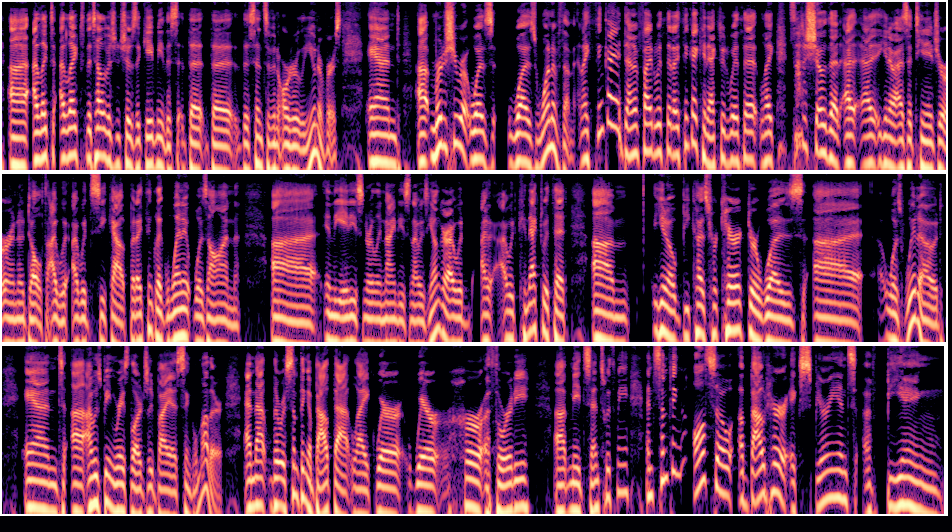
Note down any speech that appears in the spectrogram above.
uh, I liked, I liked the television shows that gave me this, the, the, the sense of an orderly universe. And, uh, Murder She Wrote was, was one of them. And I think I identified with it. I think I connected with it. Like, it's not a show that, uh, uh you know, as a teenager or an adult, I would, I would seek out, but I think like when it was on uh, in the 80s and early 90s and I was younger, I would I, I would connect with it um, you know, because her character was uh was widowed and uh, I was being raised largely by a single mother. And that there was something about that like where where her authority uh, made sense with me. And something also about her experience of being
